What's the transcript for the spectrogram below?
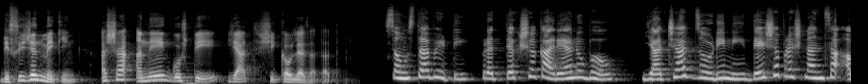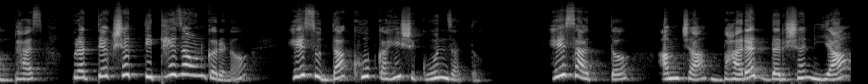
decision making अशा अनेक गोष्टी यात शिकवल्या जातात. संस्था भेटी प्रत्यक्ष कार्यानुभव याच्याच जोडीने देशप्रश्नांचा अभ्यास प्रत्यक्ष तिथे जाऊन करणं हे सुद्धा खूप काही शिकवून जातं. हे साधतं आमच्या भारत दर्शन या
